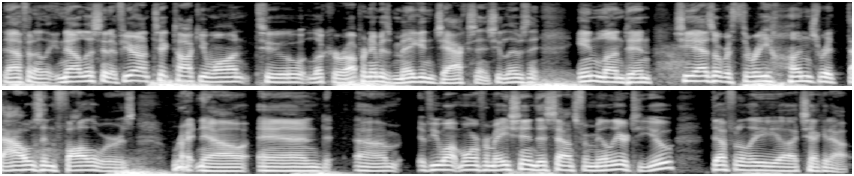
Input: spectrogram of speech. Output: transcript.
Definitely. Now, listen, if you're on TikTok, you want to look her up. Her name is Megan Jackson. She lives in, in London. She has over 300,000 followers right now. And um, if you want more information, this sounds familiar to you, definitely uh, check it out.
